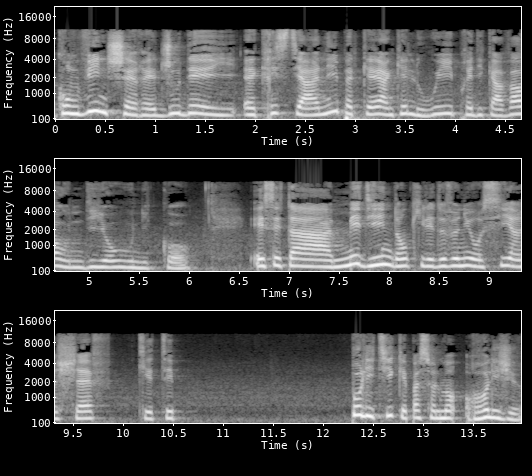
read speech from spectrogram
convincere giudei e cristiani perché anche lui predicava un Dio unico. Et c'est à Médine, donc, qu'il est devenu aussi un chef qui était politique et pas seulement religieux.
